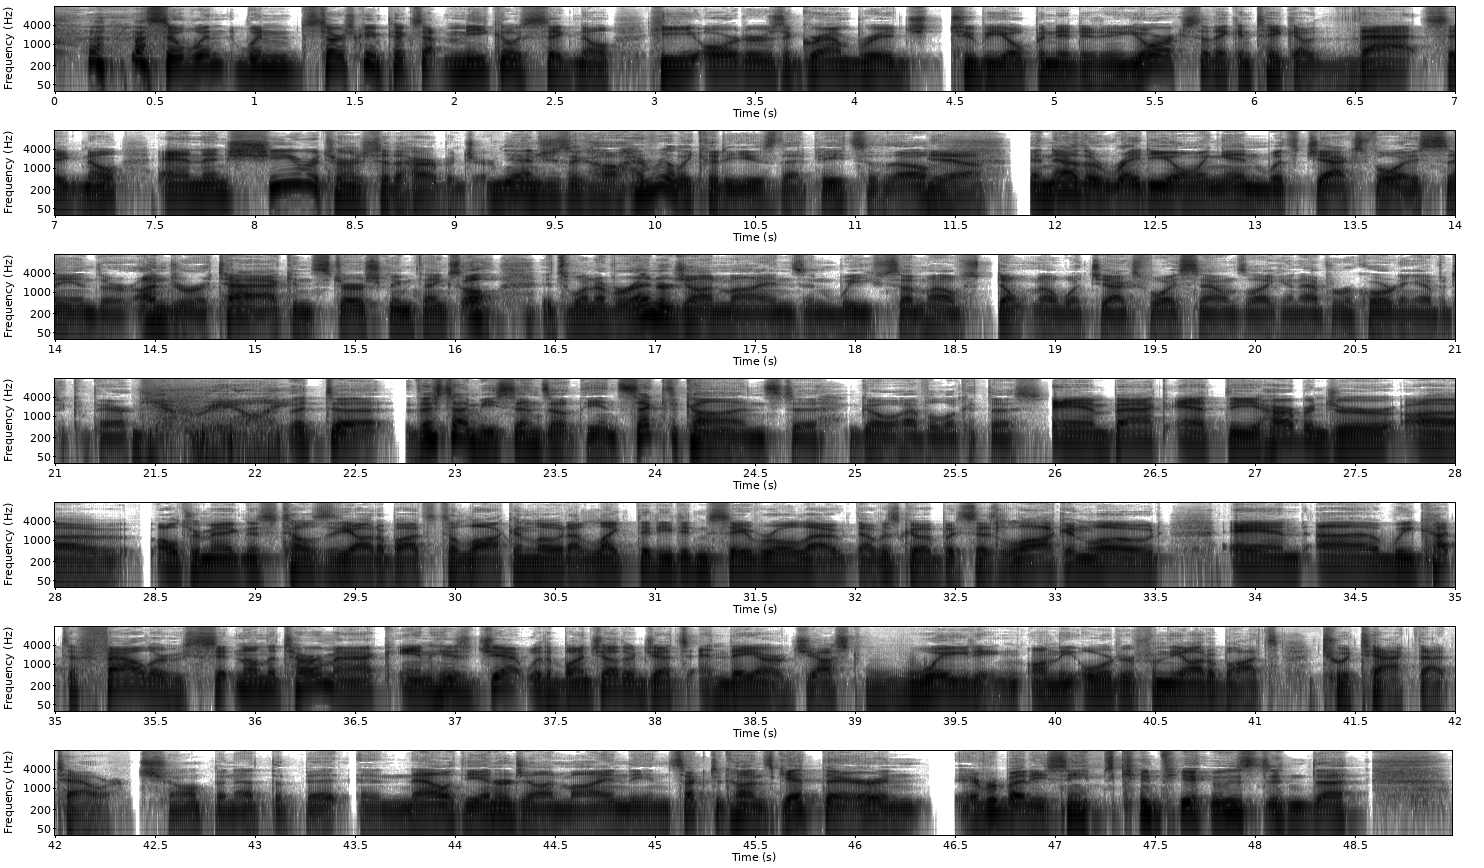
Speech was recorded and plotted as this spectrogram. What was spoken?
so when when Starscream picks up Miko's signal, he orders a ground bridge to be opened into New York so they can take out that signal, and then she returns to the Harbinger. Yeah, and she's like, "Oh, I really could have used that pizza, though." Yeah. And now they're radioing in with Jack's voice, saying they're under attack, and Starscream thinks, "Oh, it's one of our energon mines," and we somehow don't know what Jack's voice sounds like and have a recording of it to compare. Yeah, really. But uh, this time he sends out the Insecticons to go have a look at this. And back at the Harbinger, uh, Ultra Magnus tells the Autobots to lock and load. I like that he didn't say roll out. That was good, but it says lock and load. And uh, we cut to Fowler, who's sitting on the tarmac in his jet with a bunch of other jets, and they are just waiting on the order from the Autobots to attack that tower. Chomping at the bit, and now at the energon mine, the Insecticons get there, and everybody seems confused. And uh,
